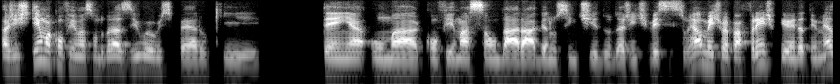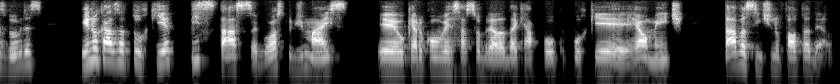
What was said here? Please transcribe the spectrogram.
a gente tenha uma confirmação do Brasil, eu espero que tenha uma confirmação da Arábia no sentido da gente ver se isso realmente vai para frente, porque eu ainda tenho minhas dúvidas. E no caso da Turquia, pistaça, gosto demais eu quero conversar sobre ela daqui a pouco, porque realmente estava sentindo falta dela.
